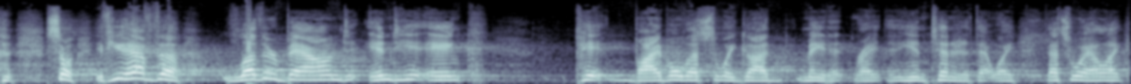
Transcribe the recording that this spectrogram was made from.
so if you have the leather bound India ink Bible, that's the way God made it, right? He intended it that way. That's the way I like.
